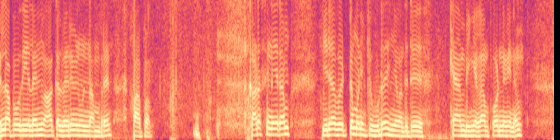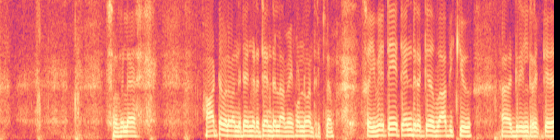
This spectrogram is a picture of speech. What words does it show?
எல்லா பகுதிகளையும் ஆக்கள் வருவேன்னு நம்புகிறேன் பார்ப்போம். கடைசி நேரம் இரவு எட்டு மணிக்கு கூட இங்கே வந்துட்டு கேம்பிங் எல்லாம் போடணும் வேணும். ஸோ அதில் ஆட்டோவில் வந்துட்டு எங்கிட்ட டென்ட் எல்லாமே கொண்டு வந்திருக்கணும். ஸோ இவையிட்டே டென்ட் இருக்குது பாபிக்யூ க்ரில் uh, இருக்குது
